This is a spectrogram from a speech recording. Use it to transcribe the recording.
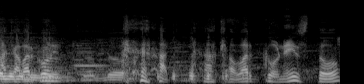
acabar con, bien, no- no- acabar con esto.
